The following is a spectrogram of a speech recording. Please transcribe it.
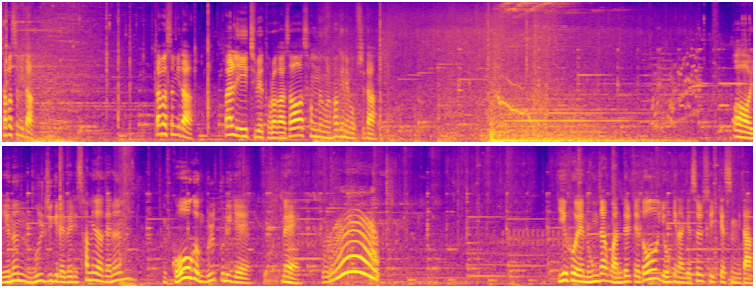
잡았습니다. 잡았습니다. 빨리 집에 돌아가서 성능을 확인해 봅시다. 어 얘는 물주기 레벨이 3이나 되는 고급 물 뿌리개 네. 이후에 농장 만들 때도 요긴하게 쓸 수 있겠습니다.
